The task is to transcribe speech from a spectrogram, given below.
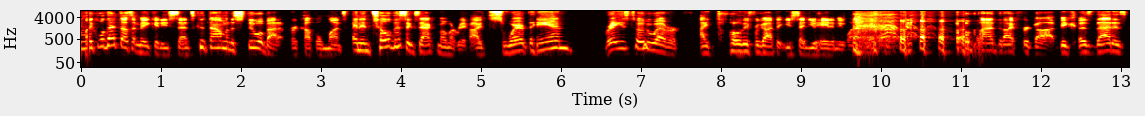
I'm like, well, that doesn't make any sense because now I'm going to stew about it for a couple months. And until this exact moment, Rafe, I swear the hand raised to whoever, I totally forgot that you said you hated me I'm so glad that I forgot because that is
